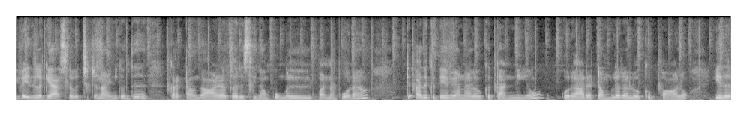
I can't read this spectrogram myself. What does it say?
இப்போ இதில் கேஸில் வச்சுட்டு நான் இன்றைக்கி வந்து கரெக்டாக வந்து ஆழக்கரிசி தான் பொங்கல் பண்ண போகிறேன் அதுக்கு தேவையான அளவுக்கு தண்ணியும் ஒரு அரை டம்ளர் அளவுக்கு பாலும் இதை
